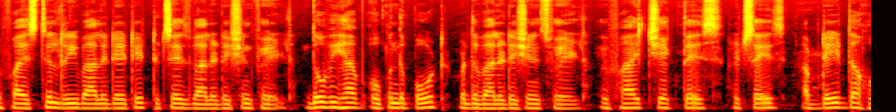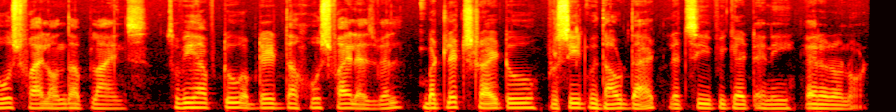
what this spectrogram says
if I still revalidate it, it says validation failed. Though we have opened the port, but the validation is failed. If I check this, it says update the host file on the appliance. So we have to update the host file as well. But let's try to proceed without that. Let's see if we get any error or not.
